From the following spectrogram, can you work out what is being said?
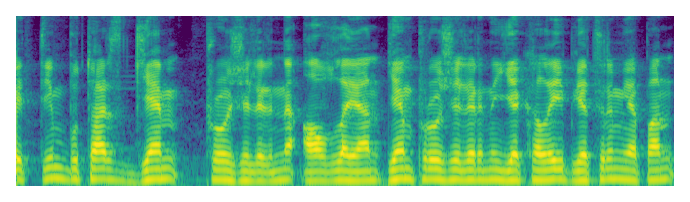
ettiğim bu tarz gem projelerini avlayan, gem projelerini yakalayıp yatırım yapan,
